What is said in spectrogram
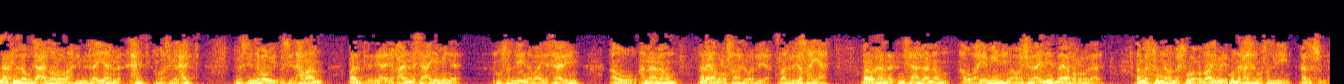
لكن لو دعا ضرورة في مثل أيام الحج مواسم الحج في المسجد النبوي المسجد الحرام قد يقع النساء عن يمين المصلين أو عن يسارهم أو أمامهم فلا يضر صلاة الرجال. صلاة الرجال صحيحة. ولو كان النساء أمامهم أو عن يمينهم أو عن شمائلهم لا يضره ذلك. أما السنة والمشروع والواجب أن يكون خلف المصلين. هذا السنة.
